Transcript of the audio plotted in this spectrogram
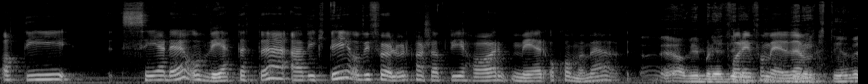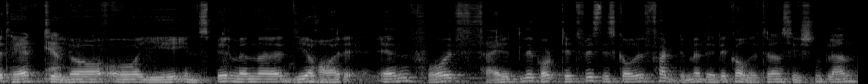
at de ser det og vet dette, er viktig. Og vi føler vel kanskje at vi har mer å komme med ja, Vi ble direkte, direkte invitert til ja. å, å, gi innspill, men eh, de har en forferdelig kort tidsfrist. De skal jo ferdig med det de kaller transition plan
